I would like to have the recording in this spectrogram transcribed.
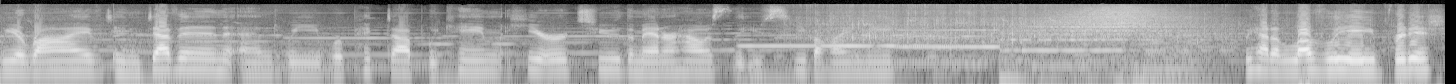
We arrived in Devon and we were picked up. We came here to the manor house that you see behind me. We had a lovely British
